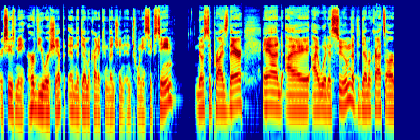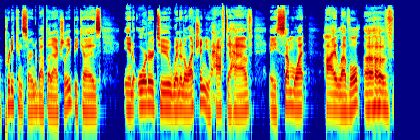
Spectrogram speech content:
excuse me, her viewership in the Democratic convention in 2016. No surprise there. And I I would assume that the Democrats are pretty concerned about that actually because in order to win an election, you have to have a somewhat high level of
